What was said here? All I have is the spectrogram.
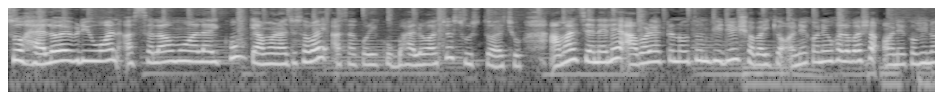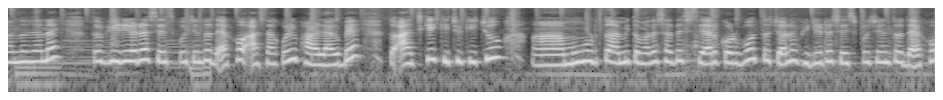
সো হ্যালো এভরিওয়ান আসসালামু আলাইকুম। কেমন আছো সবাই? আশা করি খুব ভালো আছো, সুস্থ আছো। আমার চ্যানেলে আবার একটা নতুন ভিডিও, সবাইকে অনেক অনেক ভালোবাসা, অনেক অভিনন্দন জানাই। তো ভিডিওটা শেষ পর্যন্ত দেখো, আশা করি ভালো লাগবে। তো আজকে কিছু কিছু মুহূর্ত আমি তোমাদের সাথে শেয়ার করব। তো চলো ভিডিওটা শেষ পর্যন্ত দেখো।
